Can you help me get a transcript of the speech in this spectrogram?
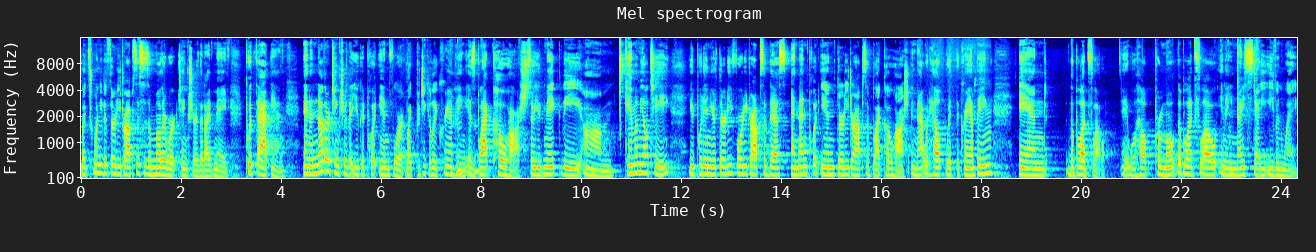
like 20 to 30 drops. This is a motherwort tincture that I've made. Put that in. And another tincture that you could put in for it, like particularly cramping, mm-hmm, is mm-hmm. black cohosh. So you'd make the um, chamomile tea, you'd put in your 30, 40 drops of this, and then put in 30 drops of black cohosh. And that would help with the cramping and the blood flow. It will help promote the blood flow in a mm-hmm. nice, steady, even way.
